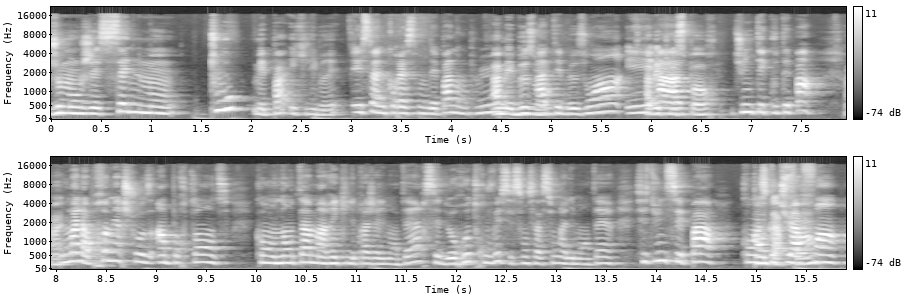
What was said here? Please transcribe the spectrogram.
Je mangeais sainement tout, mais pas équilibré. Et ça ne correspondait pas non plus à mes besoins, à tes besoins et avec à... le sport. Tu ne t'écoutais pas. Pour moi, la première chose importante quand on entame un rééquilibrage alimentaire, c'est de retrouver ses sensations alimentaires. Si tu ne sais pas quand, est-ce que tu as faim,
